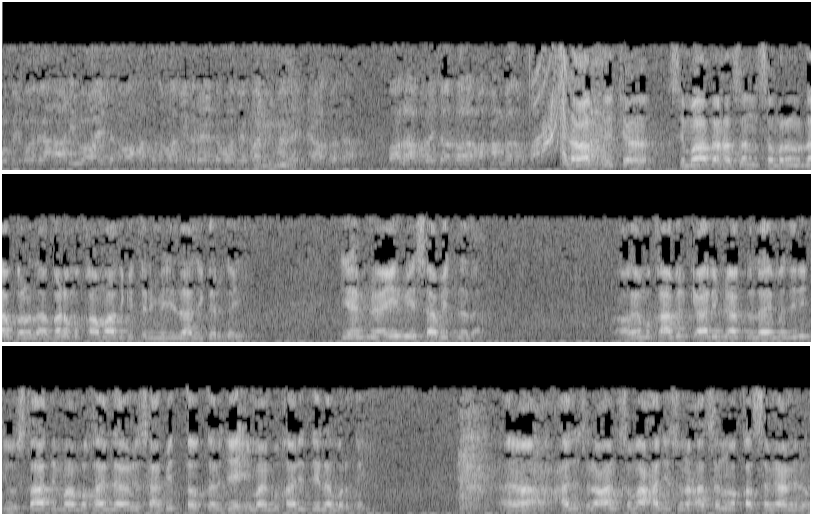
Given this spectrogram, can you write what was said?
وفي الباب عن علي وعائشه وحفصه وابي هريره وابي حاتم بن عصره قال ابو قال محمد. سماعت حسن سمرن دا کرنا دا. بڑا مقامات کی ترمیزی دا ذکر گئی. یہ معین بھی ثابت نہ تھا اگر مقابل کے عالم نے عبداللہ مدنی جو استاد امام بخاری دا ثابت تھا ترجیح امام بخاری دینا مر گئی. حدیث العان سما حدیث حسن وقد سمع منه.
